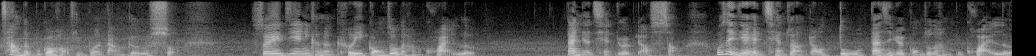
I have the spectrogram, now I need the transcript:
唱的不够好听，不能当歌手。所以今天你可能可以工作的很快乐，但你的钱就会比较少；或是你今天钱赚的比较多，但是你觉得工作的很不快乐。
